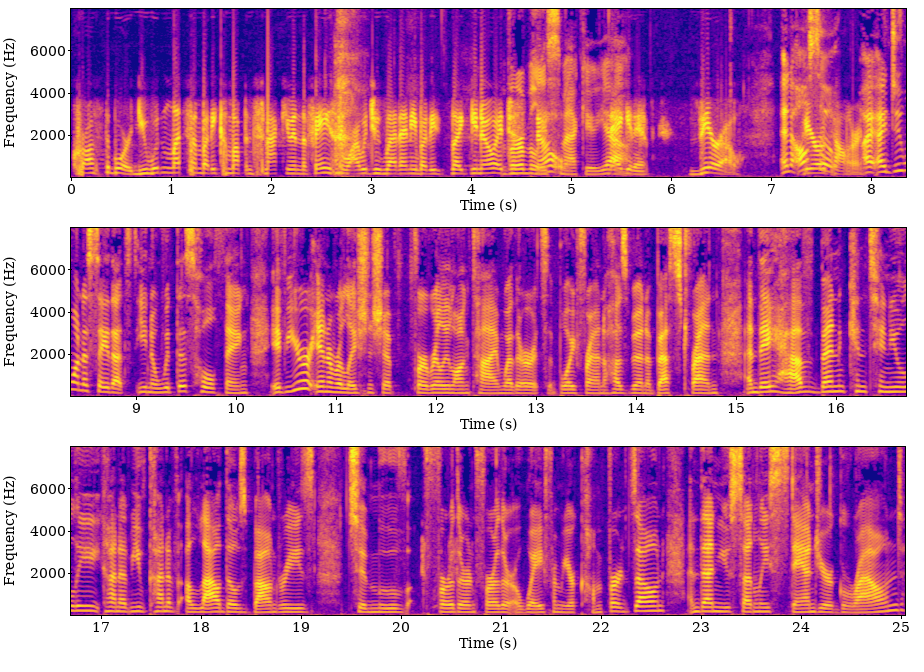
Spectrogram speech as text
Cross the board. You wouldn't let somebody come up and smack you in the face. So why would you let anybody like you know it just- Verbally no. smack you, yeah. Negative. Zero. And also, tolerance. I, I do want to say that, you know, with this whole thing, if you're in a relationship for a really long time, whether it's a boyfriend, a husband, a best friend, and they have been continually kind of, you've kind of allowed those boundaries to move further and further away from your comfort zone, and then you suddenly stand your ground,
